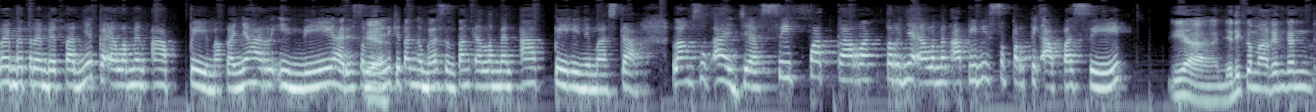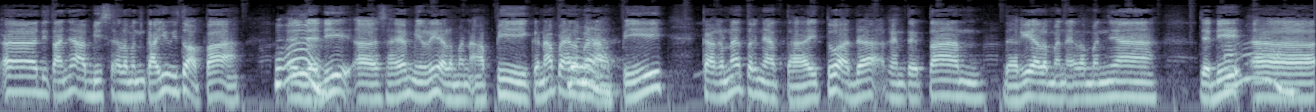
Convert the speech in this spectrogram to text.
rembet-rembetannya ke elemen api. Makanya hari ini, hari Senin yeah. ini kita ngebahas tentang elemen api ini Mas Kang. Langsung aja, sifat karakternya elemen api ini seperti apa sih? Iya, jadi kemarin kan uh, ditanya abis elemen kayu itu apa? Mm -hmm. jadi uh, saya milih elemen api. Kenapa elemen Benar. api? Karena ternyata itu ada rentetan dari elemen-elemennya. Jadi ah. uh,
